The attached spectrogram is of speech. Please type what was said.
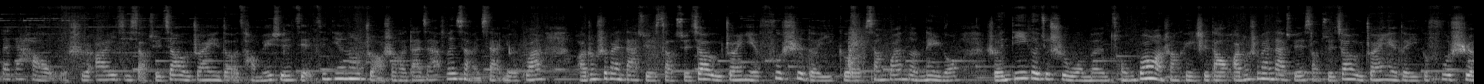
大家好，我是二一级小学教育专业的草莓学姐。今天呢，主要是和大家分享一下有关华中师范大学小学教育专业复试的一个相关的内容。首先，第一个就是我们从官网上可以知道，华中师范大学小学教育专业的一个复试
